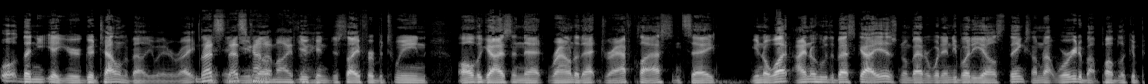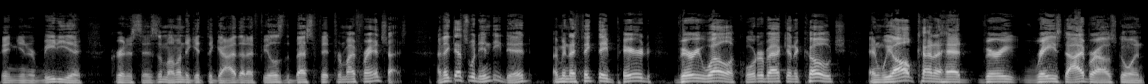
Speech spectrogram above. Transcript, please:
Well, then yeah, you're a good talent evaluator, right? That's and, that's kind of my thing. You can decipher between all the guys in that round of that draft class and say, you know what? I know who the best guy is, no matter what anybody else thinks. I'm not worried about public opinion or media criticism. I'm going to get the guy that I feel is the best fit for my franchise. I think that's what Indy did. I mean, I think they paired very well a quarterback and a coach, and we all kind of had very raised eyebrows going,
